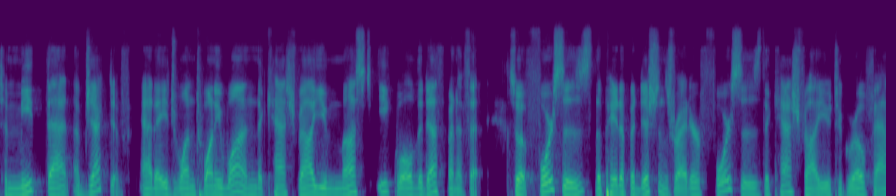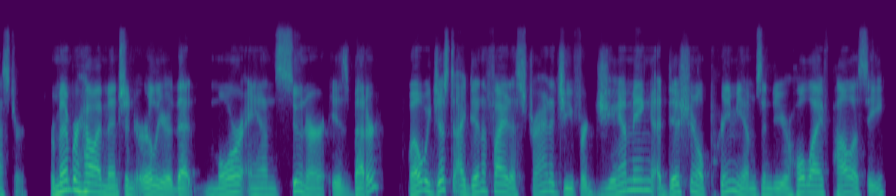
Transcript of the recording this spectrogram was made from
to meet that objective. At age 121, the cash value must equal the death benefit. So it forces the paid up additions rider forces the cash value to grow faster. Remember how I mentioned earlier that more and sooner is better? Well, we just identified a strategy for jamming additional premiums into your whole life policy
